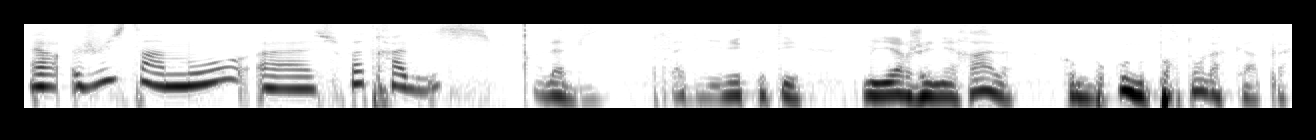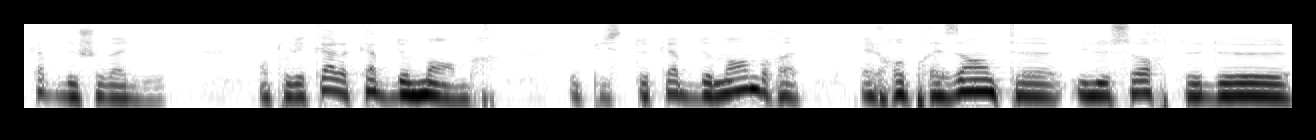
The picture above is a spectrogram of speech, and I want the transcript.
Alors, juste un mot sur votre habit. L'habit. Écoutez, de manière générale, comme beaucoup, nous portons la cape, la cape de chevalier. En tous les cas, la cape de membre. Et puis cette cape de membre, elle représente une sorte de,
